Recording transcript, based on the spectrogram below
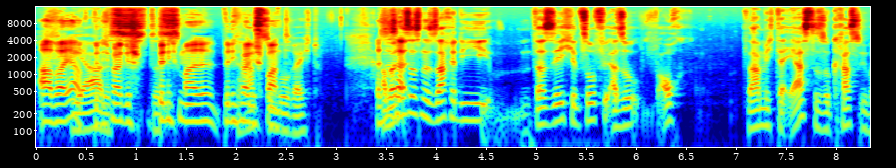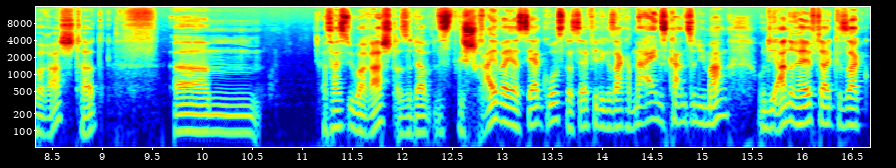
Aber ja, ja bin, das, ich mal bin ich mal, bin ich mal gespannt. Hast du recht. Das Aber ist das halt ist eine Sache, die, da sehe ich jetzt so viel, also auch, da mich der erste so krass überrascht hat. Ähm, das heißt überrascht, also da, das Geschrei war ja sehr groß, dass sehr viele gesagt haben, nein, das kannst du nicht machen. Und die andere Hälfte hat gesagt,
